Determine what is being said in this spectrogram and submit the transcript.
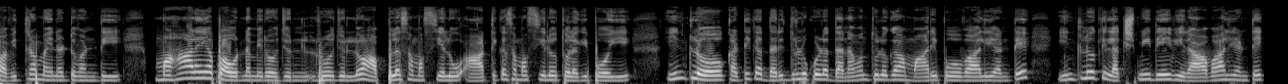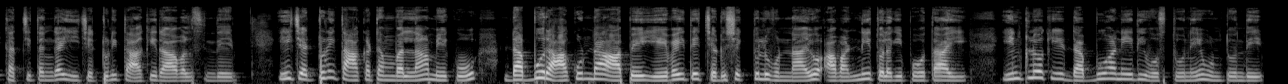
పవిత్రమైనటువంటి మహాలయ పౌర్ణమి రోజు రోజుల్లో అప్పుల సమస్యలు ఆర్థిక సమస్యలు తొలగిపోయి ఇంట్లో కటిక దరిద్రులు కూడా ధనవంతులుగా మారిపోవాలి అంటే ఇంట్లోకి లక్ష్మీదేవి రావాలి అంటే ఖచ్చితంగా ఈ చెట్టుని తాకి రావాల్సిందే. ఈ చెట్టుని తాకటం వల్ల మీకు డబ్బు రాకుండా ఆపే ఏవైతే చెడు శక్తులు ఉన్నాయో అవన్నీ తొలగిపోతాయి. ఇంట్లోకి డబ్బు అనేది వస్తూనే ఉంటుంది.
